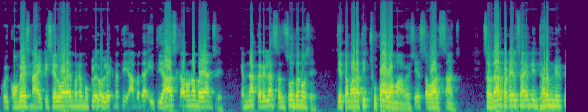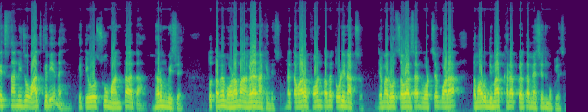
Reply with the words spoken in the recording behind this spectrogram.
કોઈ કોંગ્રેસના આઈટી સેલવાળાએ મને મોકલેલો લેખ નથી. આ બધા ઇતિહાસકારોના બયાન છે. એમના કરેલા સંશોધનો છે, જે તમારાથી છુપાવવામાં આવે છે સવાર સાંજ. સરદાર પટેલ સાહેબની ધર્મ નિરપેક્ષતાની જો વાત કરીએ ને, કે તેઓ શું માનતા હતા ધર્મ વિશે તો તમે મોઢામાં આંગળા નાખી દેશો. અને તમારો ફોન તમે તોડી નાખશો. જેમાં રોજ સવાર સાંજ વોટ્સએપ વાળા તમારું દિમાગ ખરાબ કરતા મેસેજ મોકલે છે.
